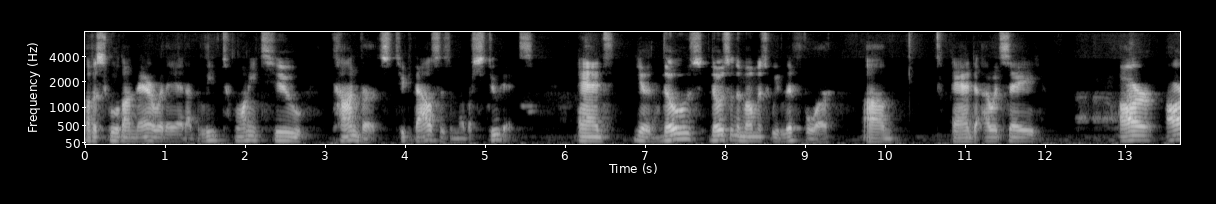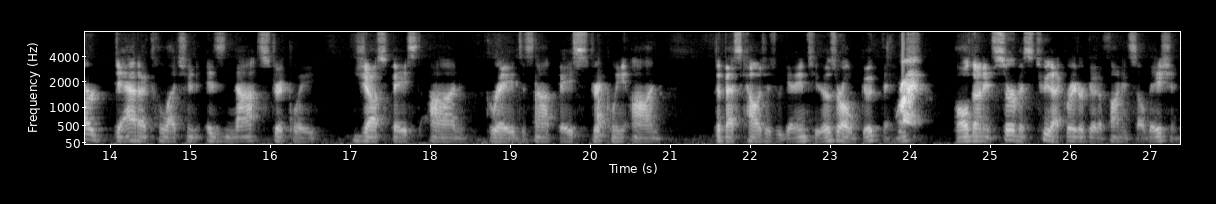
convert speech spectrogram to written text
of a school down there where they had I believe 22 converts to Catholicism that were students, and you know those those are the moments we live for. Um, and I would say our our data collection is not strictly just based on grades. It's not based strictly on the best colleges we get into. Those are all good things, Right. all done in service to that greater good of finding salvation.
